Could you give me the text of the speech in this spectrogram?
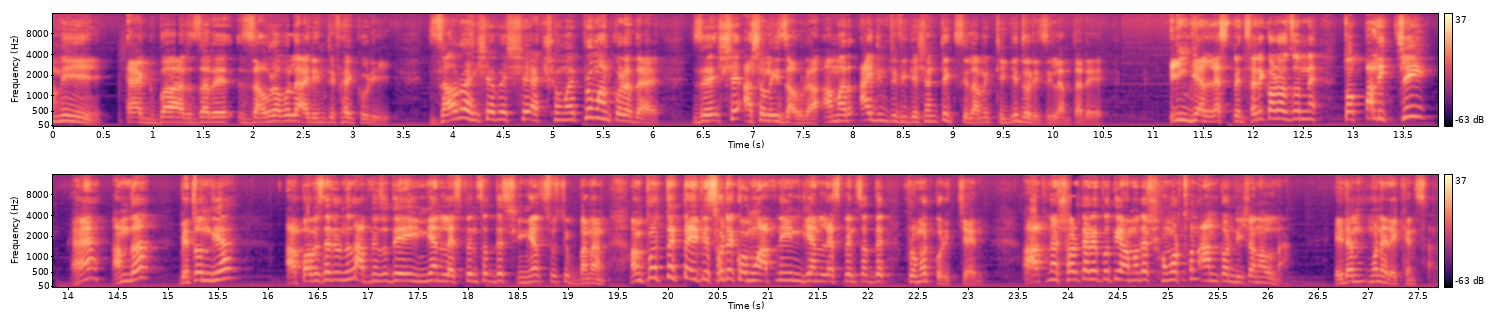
আমি একবার যারে জাউরা বলে আইডেন্টিফাই করি জাউরা হিসেবে সে একসময় প্রমাণ করে দেয় যে সে আসলেই জাউরা আমার আইডেন্টিফিকেশন ঠিক ছিল, আমি ঠিকই ধরেছিলাম তারে। ইন্ডিয়ান লেসপেন্সারি করার জন্য তক পালিচ্ছি হ্যাঁ? আমরা, বেতন দিয়া। আর প্রফেসর আপনি যদি ইন্ডিয়ান লেসপেন্সারদের সিনিয়র সচিব বানান, আমি প্রত্যেকটা এপিসোডে কমু, আপনি ইন্ডিয়ান লেসপেন্সারদের প্রমোট করিচ্ছেন। আপনার সরকারের প্রতি আমাদের সমর্থন আনকন্ডিশনাল না। এটা মনে রেখেন, স্যার।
